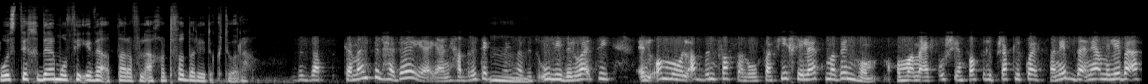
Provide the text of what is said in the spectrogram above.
واستخدامه في إيذاء الطرف الآخر. تفضلي دكتورة. بالظبط كمان في الهدايا يعني حضرتك زي ما بتقولي دلوقتي الأم والأب انفصلوا ففي خلاف ما بينهم. هم ما عرفوش ينفصلوا بشكل كويس. فنبدأ نعمل إيه بقى؟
